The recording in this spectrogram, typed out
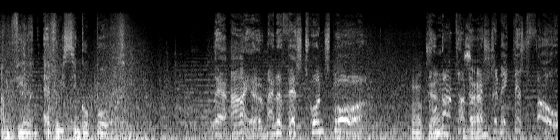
I'm feeling every single bullet. Their ire manifests once more. Okay. Do not who's that? underestimate this foe.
